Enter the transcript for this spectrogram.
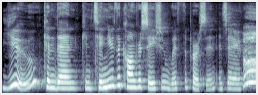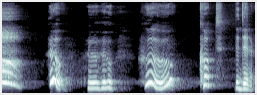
you can then continue the conversation with the person and say, oh, who, who, who cooked the dinner?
